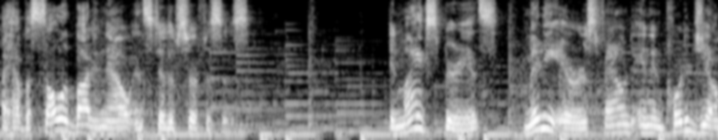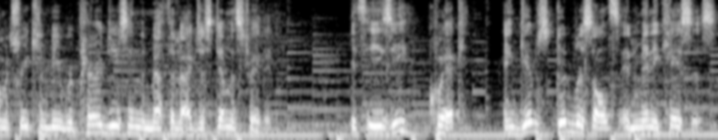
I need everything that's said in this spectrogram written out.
I have a solid body now instead of surfaces. In my experience, many errors found in imported geometry can be repaired using the method I just demonstrated. It's easy, quick, and gives good results in many cases.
